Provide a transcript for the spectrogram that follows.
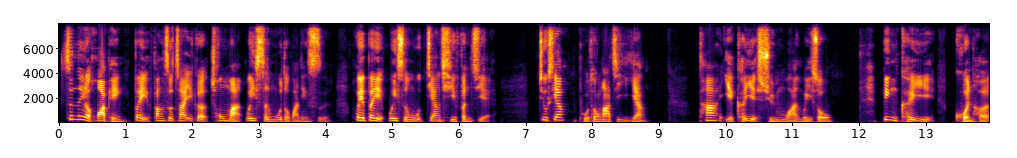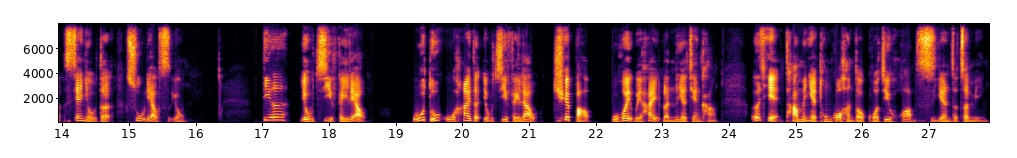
这类的花瓶被放置在一个充满微生物的环境时，会被微生物将其分解，就像普通垃圾一样。它也可以循环回收，并可以混合现有的塑料使用。第二，有机肥料，无毒无害的有机肥料，确保不会危害人类的健康，而且他们也通过很多国际化实验的证明。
